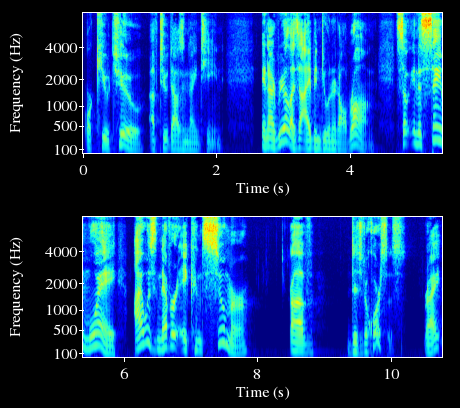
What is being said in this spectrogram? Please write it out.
or Q2 of 2019. And I realized I had been doing it all wrong. So, in the same way, I was never a consumer of digital courses, right?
